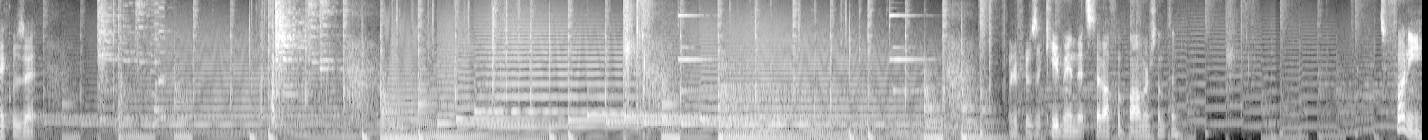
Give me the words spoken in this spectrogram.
Heck was that? Wonder if it was a caveman that set off a bomb or something? It's funny,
